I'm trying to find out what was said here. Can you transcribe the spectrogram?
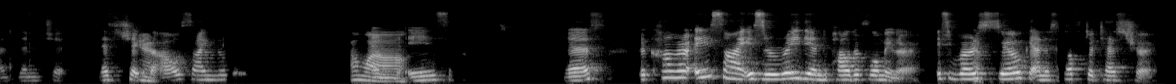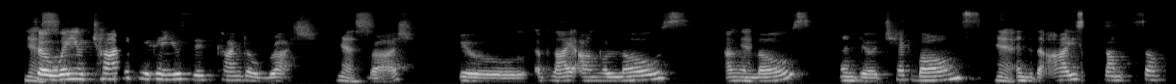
And let me check. Let's check yeah. the outside look. Oh wow. Inside. Yes. The color inside is a radiant powder formula. It's very yeah. silk and soft texture. Yes. So when you try it, you can use this kind of brush. Yes. Brush you apply on the nose, on the yeah. nose, and the cheekbones, yeah. and the eyes, some some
